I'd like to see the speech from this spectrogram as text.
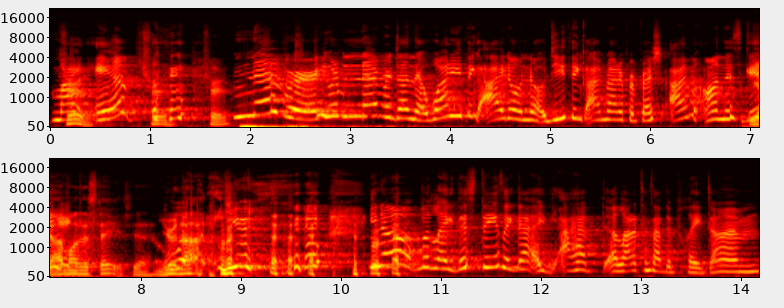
my True. amp? True. True. never. He would have never done that. Why do you think I don't know? Do you think I'm not a professional? I'm on this gig. Yeah, I'm on the stage. Yeah, you're Well, not. you, you know, but like this things like that. I have a lot of times I have to play dumb.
